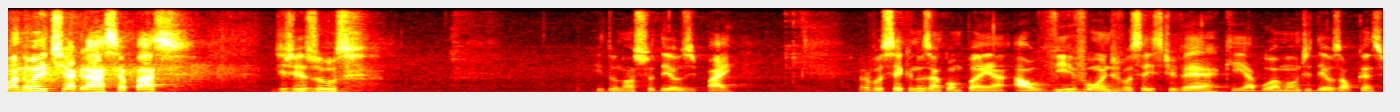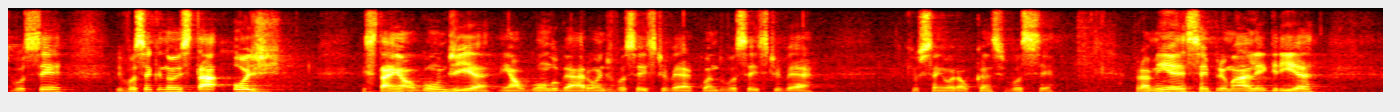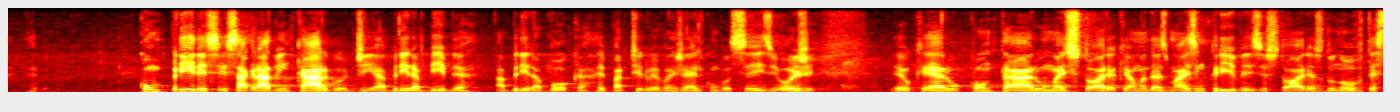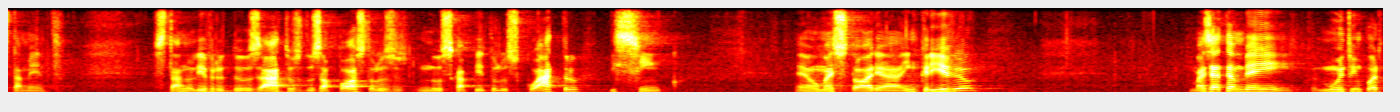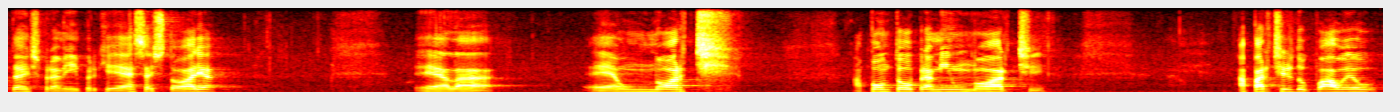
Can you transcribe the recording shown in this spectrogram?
Boa noite, a graça a paz de Jesus e do nosso Deus e Pai. Para você que nos acompanha ao vivo, onde você estiver, que a boa mão de Deus alcance você. E você que não está hoje, está em algum dia, em algum lugar, onde você estiver, quando você estiver, que o Senhor alcance você. Para mim é sempre uma alegria cumprir esse sagrado encargo de abrir a Bíblia, abrir a boca, repartir o Evangelho com vocês. E hoje eu quero contar uma história que é uma das mais incríveis histórias do Novo Testamento. Está no livro dos Atos dos Apóstolos, nos capítulos 4 e 5. É uma história incrível, mas é também muito importante para mim, porque essa história ela é um norte, apontou para mim um norte a partir do qual eu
